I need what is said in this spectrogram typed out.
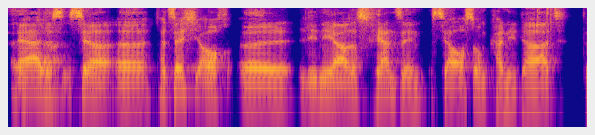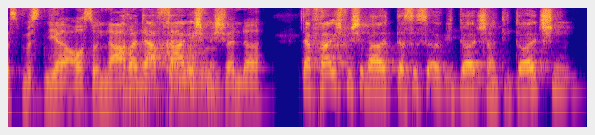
Also ja, klar. das ist ja äh, tatsächlich auch äh, lineares Fernsehen ist ja auch so ein Kandidat. Das müssten ja auch so nach Aber da frage ich mich, da frage ich mich immer, das ist irgendwie Deutschland. Die Deutschen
